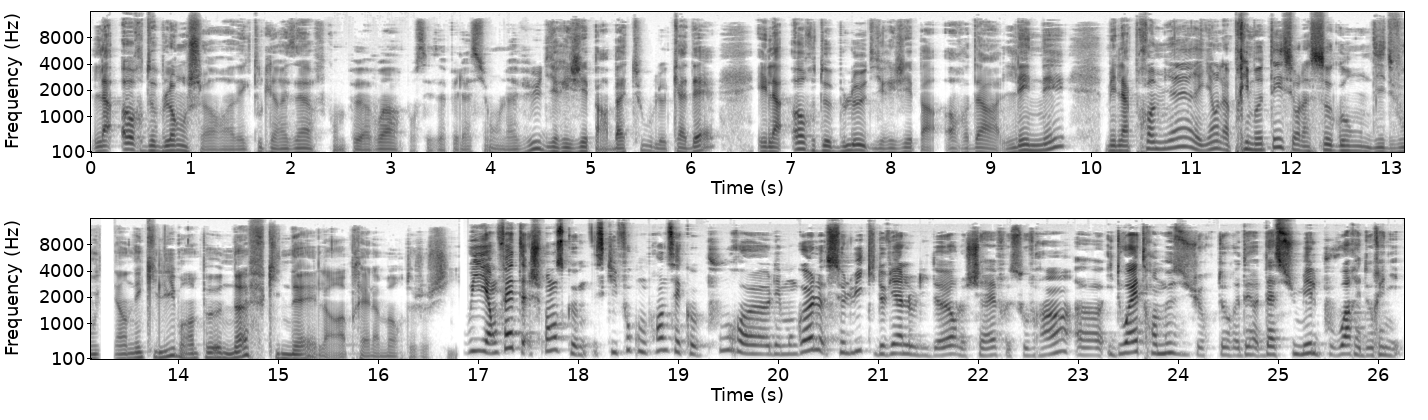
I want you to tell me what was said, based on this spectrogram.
La Horde Blanche, alors avec toutes les réserves qu'on peut avoir pour ces appellations, on l'a vu, dirigée par Batou le cadet, et la Horde Bleue dirigée par Horda l'aîné, mais la première ayant la primauté sur la seconde, dites-vous. Il y a un équilibre un peu neuf qui naît là après la mort de Joshi. Oui, en fait, je pense que ce qu'il faut comprendre, c'est que pour euh, les Mongols, celui qui devient le leader, le chef, le souverain, euh, il doit être en mesure d'assumer le pouvoir et de régner.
